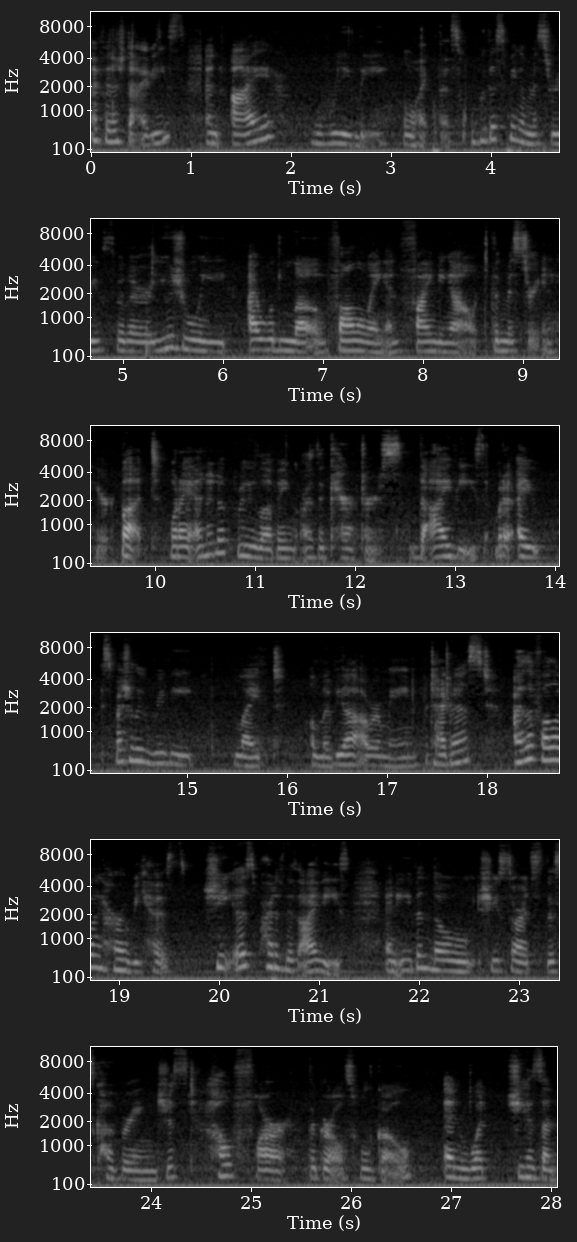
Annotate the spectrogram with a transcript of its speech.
I finished the Ivies, and I really like this. With this being a mystery thriller, usually I would love following and finding out the mystery in here. But what I ended up really loving are the characters, the Ivies. But I especially really liked Olivia, our main protagonist. I love following her because she is part of this Ivies, and even though she starts discovering just how far the girls will go and what she has done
